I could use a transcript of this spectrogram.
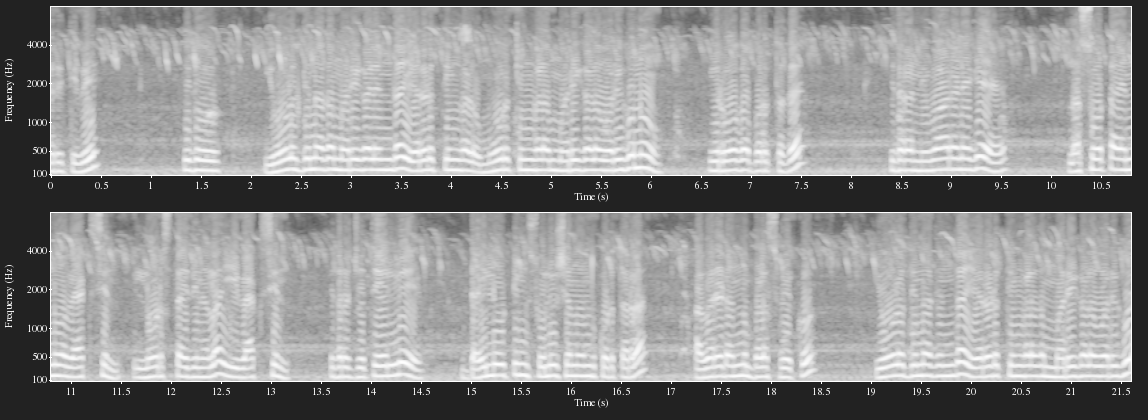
ಕರಿತೀವಿ. ಇದು ಏಳು ದಿನದ ಮರಿಗಳಿಂದ ಎರಡು ತಿಂಗಳು, ಮೂರು ತಿಂಗಳ ಮರಿಗಳವರೆಗೂ ಈ ರೋಗ ಬರುತ್ತದೆ. ಇದರ ನಿವಾರಣೆಗೆ ಲಸೋಟ ಎನ್ನುವ ವ್ಯಾಕ್ಸಿನ್ ಇಲ್ಲಿ ನೋಡಿಸ್ತಾ ಇದ್ದೀನಲ್ಲ ಈ ವ್ಯಾಕ್ಸಿನ್ ಇದರ ಜೊತೆಯಲ್ಲಿ ಡೈಲ್ಯೂಟಿಂಗ್ ಸೊಲ್ಯೂಷನ್ ಒಂದು ಕೊಡ್ತಾರೆ. ಅವೆರಡನ್ನು ಬಳಸಬೇಕು. ಏಳು ದಿನದಿಂದ ಎರಡು ತಿಂಗಳ ಮರಿಗಳವರೆಗೂ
